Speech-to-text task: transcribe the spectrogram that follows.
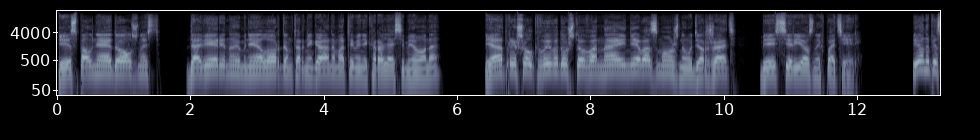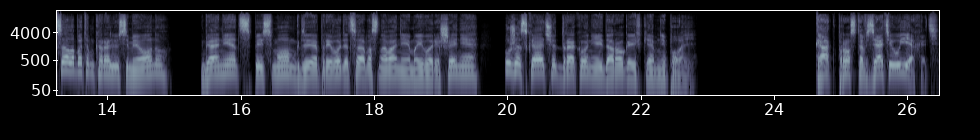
И, исполняя должность, доверенную мне лордом Тарниганом от имени короля Симеона, я пришел к выводу, что Ванай невозможно удержать без серьезных потерь. Я написал об этом королю Симеону, Гонец с письмом, где приводятся обоснования моего решения, уже скачет драконьей дорогой в Кемниполь. «Как просто взять и уехать?»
